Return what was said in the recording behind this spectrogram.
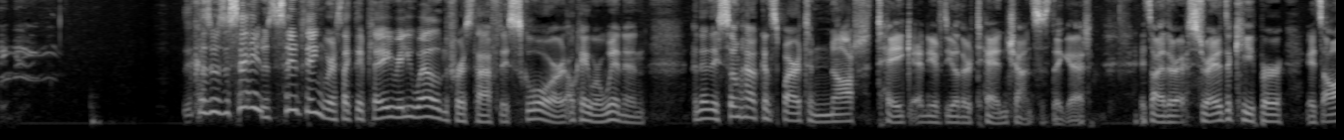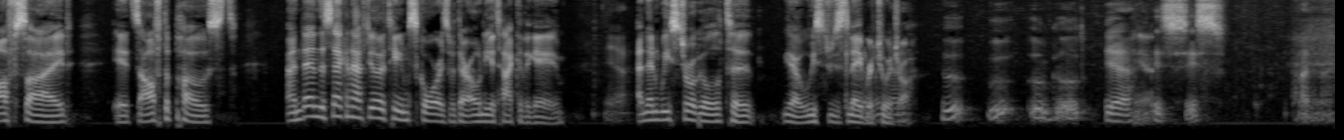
because it was the same. It was the same thing where it's like they play really well in the first half. They score. Okay, we're winning, and then they somehow conspire to not take any of the other ten chances they get. It's either straight at the keeper, it's offside, it's off the post, and then the second half the other team scores with their only attack of the game Yeah. and then we struggle to you know we just labor we to a draw Ooh, ooh, oh god. Yeah, Yeah. It's it's. I don't know.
